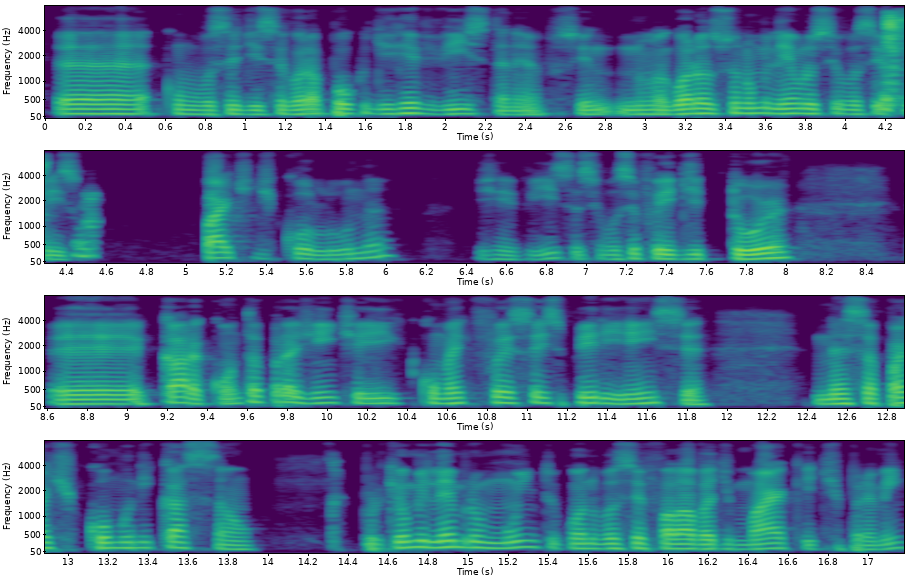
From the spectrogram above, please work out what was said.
uh, como você disse agora há pouco, de revista, né? Você, agora eu só não me lembro se você fez parte de coluna de revista, se você foi editor. É, cara, conta pra gente aí como é que foi essa experiência nessa parte de comunicação. Porque eu me lembro muito quando você falava de marketing para mim,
